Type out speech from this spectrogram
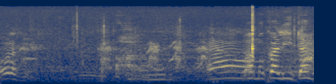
Ahora sí. Vamos, Calita.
